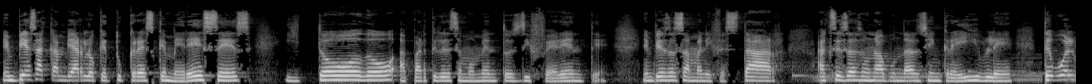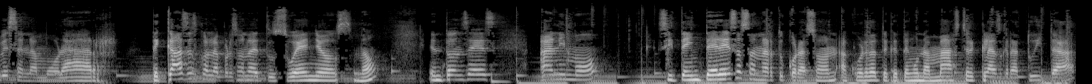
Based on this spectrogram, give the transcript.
empieza a cambiar lo que tú crees que mereces y todo a partir de ese momento es diferente. Empiezas a manifestar, accesas a una abundancia increíble, te vuelves a enamorar, te cases con la persona de tus sueños, ¿no? Entonces, ánimo. Si te interesa sanar tu corazón, acuérdate que tengo una masterclass gratuita.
